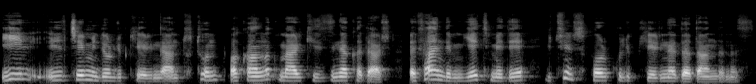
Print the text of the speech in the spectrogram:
İl, ilçe müdürlüklerinden tutun, bakanlık merkezine kadar. Efendim yetmedi, bütün spor kulüplerine dadandınız.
